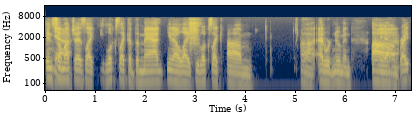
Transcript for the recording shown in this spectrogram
in so much as like he looks like a, the mad, you know, like he looks like um uh Edward Newman. Um Yeah. right?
